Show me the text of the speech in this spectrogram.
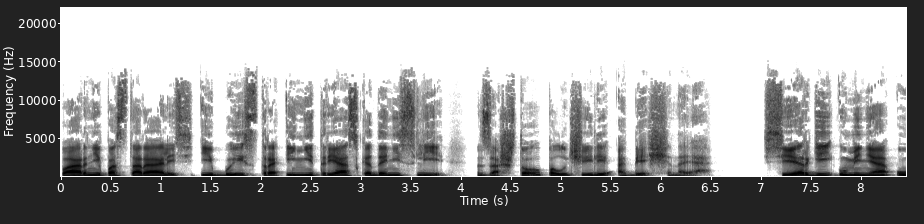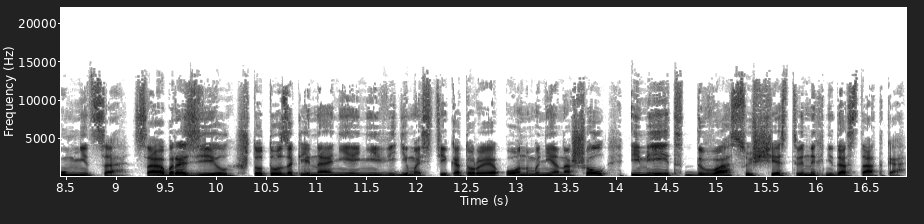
Парни постарались и быстро, и не тряска донесли, за что получили обещанное. Сергий у меня умница, сообразил, что то заклинание невидимости, которое он мне нашел, имеет два существенных недостатка.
